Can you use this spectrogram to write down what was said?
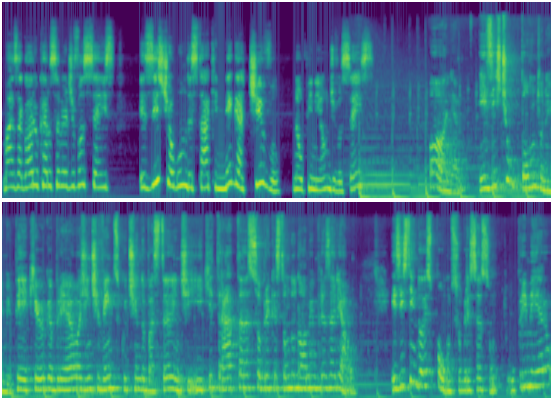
Mas agora eu quero saber de vocês. Existe algum destaque negativo na opinião de vocês? Olha, existe um ponto no MP que eu e o Gabriel a gente vem discutindo bastante e que trata sobre a questão do nome empresarial. Existem dois pontos sobre esse assunto. O primeiro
